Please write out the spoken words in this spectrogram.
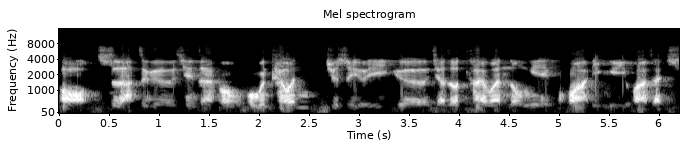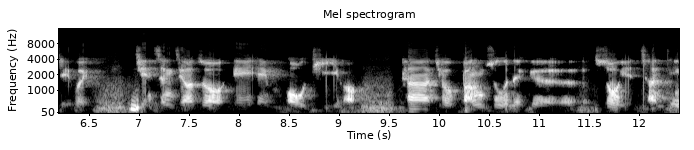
哦，是啊，这个现在哦，我们台湾就是有一个叫做台湾农业跨领域发展协会，简称叫做 AMOT 哦，它就帮助那个寿宴餐厅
